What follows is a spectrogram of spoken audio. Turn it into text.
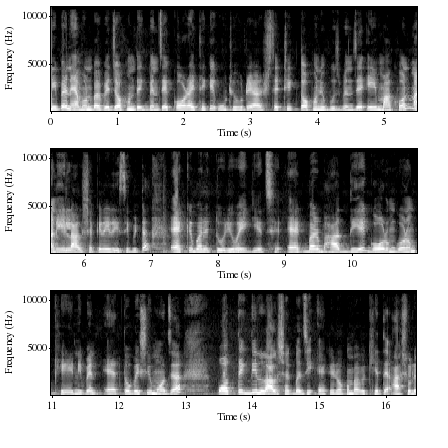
নেবেন এমনভাবে যখন দেখবেন যে কড়াই থেকে উঠে উঠে আসছে, ঠিক তখনই বুঝবেন যে এই মাখন মানে এই লাল শাকের এই রেসিপিটা একেবারে তৈরি হয়ে গিয়েছে। একবার ভাত দিয়ে গরম গরম খেয়ে নেবেন, এত বেশি মজা। প্রত্যেক দিন লাল শাক ভাজি একই রকমভাবে খেতে আসলে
